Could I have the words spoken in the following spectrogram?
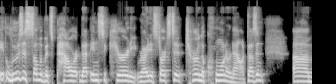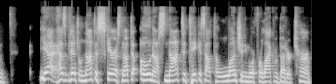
it loses some of its power, that insecurity, right? It starts to turn the corner now. It doesn't um yeah, it has the potential not to scare us, not to own us, not to take us out to lunch anymore, for lack of a better term.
